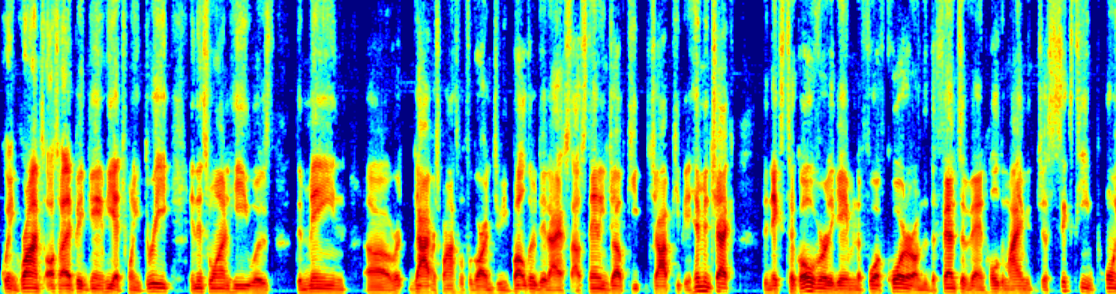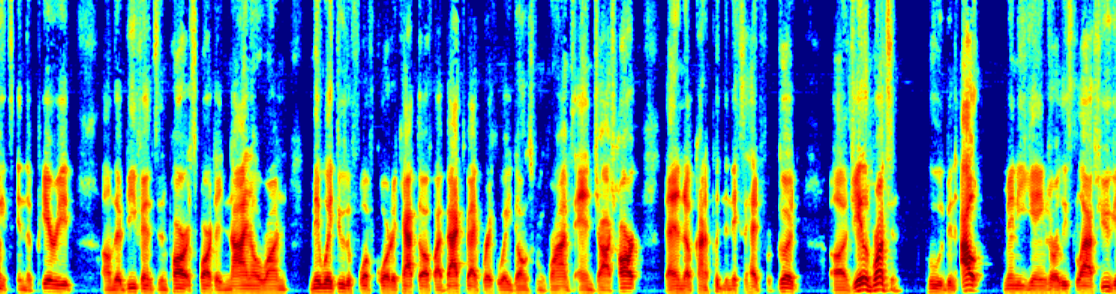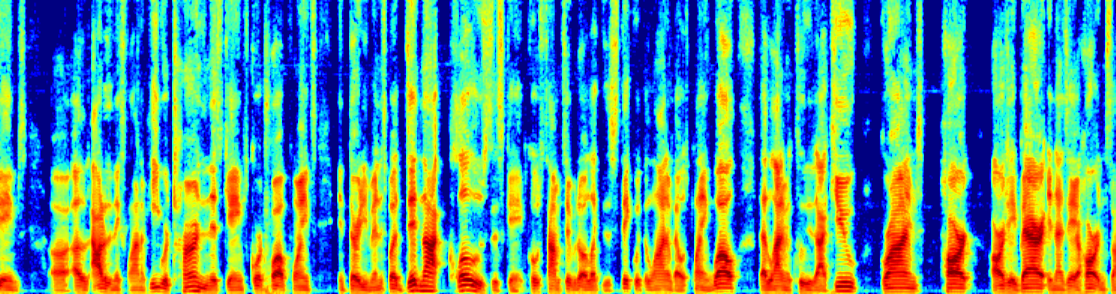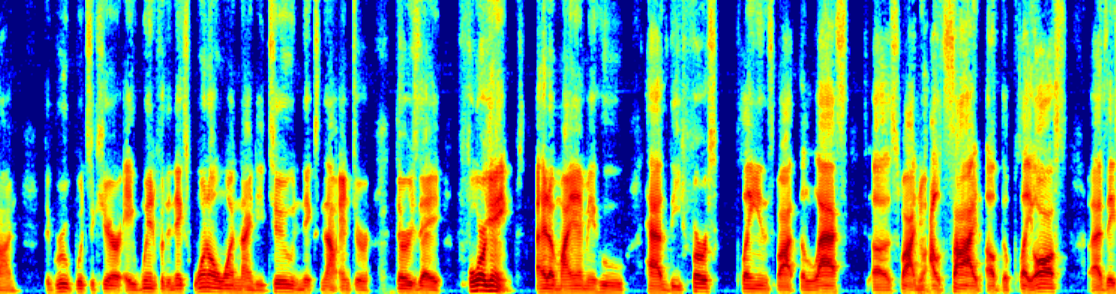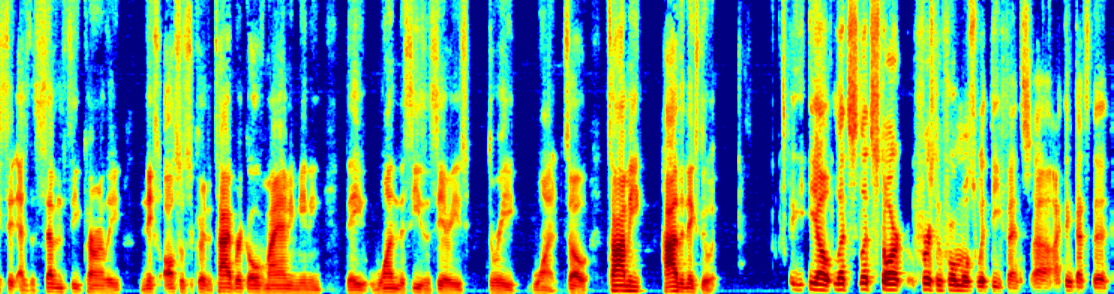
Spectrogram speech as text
Quentin Grimes also had a big game. He had 23 in this one. He was the main uh, guy responsible for guarding Jimmy Butler. Did an outstanding job keep job keeping him in check. The Knicks took over the game in the fourth quarter on the defensive end, holding Miami just 16 points in the period. Um, their defense, in part, sparked a 9-0 run midway through the fourth quarter, capped off by back-to-back breakaway dunks from Grimes and Josh Hart. That ended up kind of putting the Knicks ahead for good. Uh, Jalen Brunson, who had been out many games, or at least the last few games, uh, out of the Knicks lineup. He returned in this game, scored 12 points in 30 minutes, but did not close this game. Coach Tom Thibodeau elected to stick with the lineup that was playing well. That lineup included IQ, Grimes, Hart, RJ Barrett, and Isaiah Hartenstein. The group would secure a win for the Knicks 101 92. Knicks now enter Thursday four games ahead of Miami, who have the first play-in spot, the last uh, spot, you know, outside of the playoffs as they sit as the seventh seed currently. Knicks also secured the tiebreaker over Miami, meaning they won the season series 3 1. So, Tommy, how did the Knicks do it? Yo, let's let's start first and foremost with defense. Uh, I think that's the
